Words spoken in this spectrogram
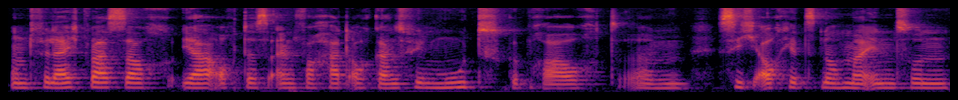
Und vielleicht war es auch, ja, auch das einfach hat auch ganz viel Mut gebraucht, ähm, sich auch jetzt nochmal in so eine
